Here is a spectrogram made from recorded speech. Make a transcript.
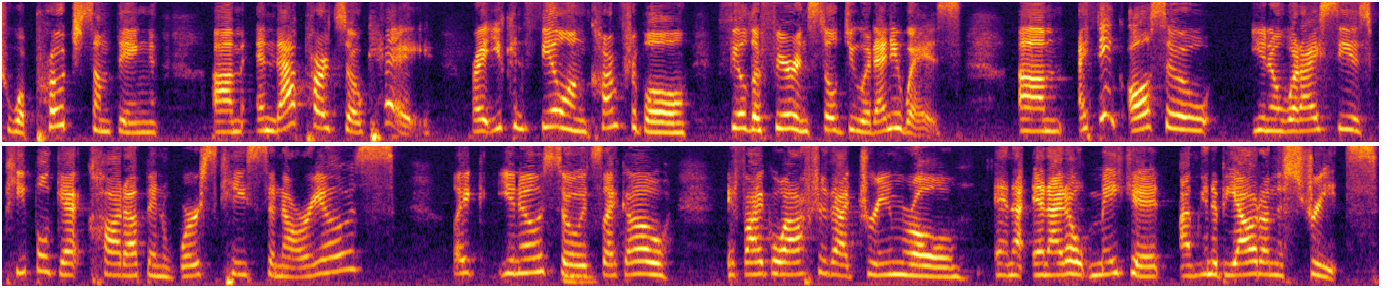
to approach something um, and that part's okay right? You can feel uncomfortable feel the fear and still do it anyways. Um, i think also you know what i see is people get caught up in worst case scenarios. Like you know so Mhm. it's like oh if i go after that dream role and I, and I don't make it i'm going to be out on the streets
